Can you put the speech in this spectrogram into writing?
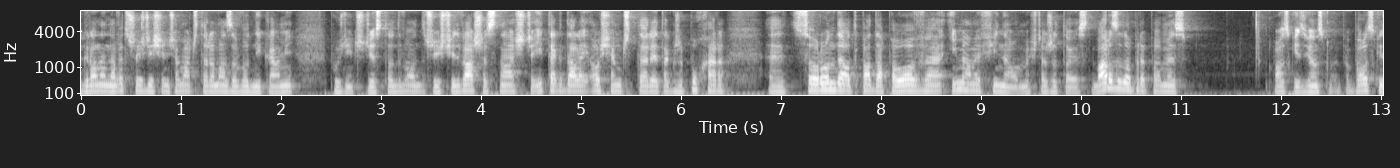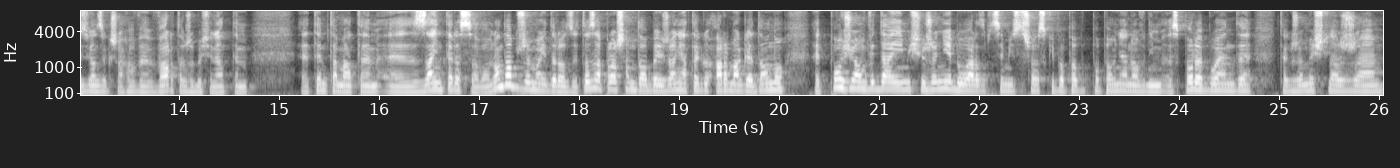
grany nawet 64 zawodnikami, później 32, 32 16 i tak dalej, 8-4, także Puchar co rundę odpada połowę i mamy finał. Myślę, że to jest bardzo dobry pomysł. Polski, Związku, Polski Związek Szachowy, warto, żeby się nad tym, e, tym tematem e, zainteresował. No dobrze, moi drodzy, to zapraszam do obejrzenia tego Armagedonu. E, poziom wydaje mi się, że nie był arcymistrzowski, bo popełniano w nim spore błędy, także myślę, że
